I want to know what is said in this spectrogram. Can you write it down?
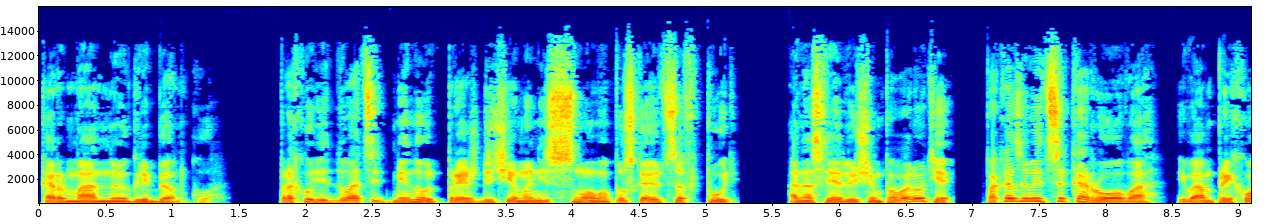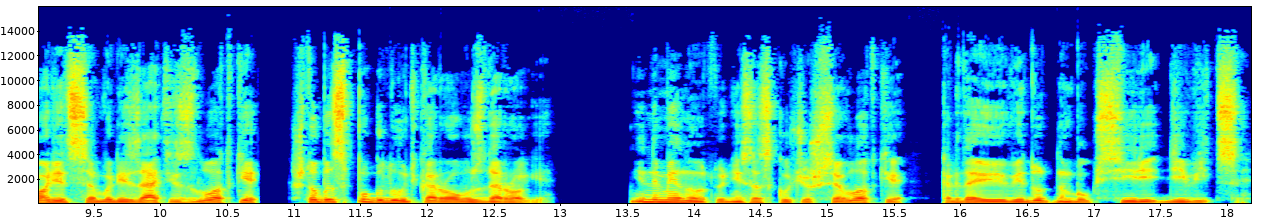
карманную гребенку. Проходит двадцать минут, прежде чем они снова пускаются в путь, а на следующем повороте показывается корова, и вам приходится вылезать из лодки, чтобы спугнуть корову с дороги. Ни на минуту не соскучишься в лодке, когда ее ведут на буксире девицы.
